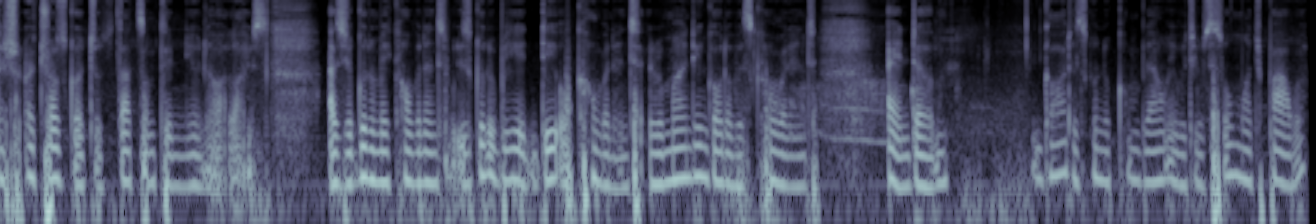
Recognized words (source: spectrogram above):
I, tr- I trust God to start something new in our lives. As you're going to make covenants, it's going to be a day of covenant, reminding God of His covenant, and um, God is going to come down with so much power,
